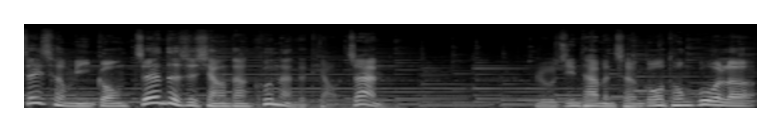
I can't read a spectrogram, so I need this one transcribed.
这层迷宫真的是相当困难的挑战。如今他们成功通过了，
